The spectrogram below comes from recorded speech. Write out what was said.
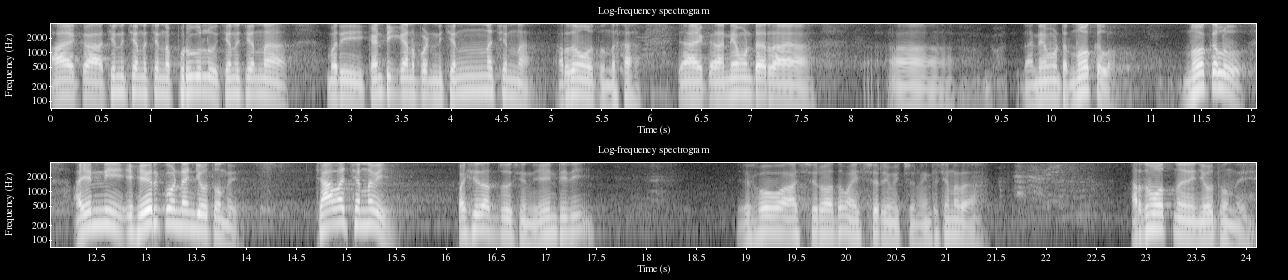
ఆ యొక్క చిన్న చిన్న చిన్న పురుగులు చిన్న చిన్న మరి కంటికి కనపడిన చిన్న చిన్న అర్థమవుతుందా? ఆ యొక్క దాన్ని ఏమంటారు? దాన్ని ఏమంటారు? నూకలు. నూకలు అవన్నీ ఏరుకోండి అని చెబుతుంది. చాలా చిన్నవి. పక్షిరాజు చూసింది. ఏంటిది? యహో ఆశీర్వాదం ఐశ్వర్యం ఇచ్చును. ఇంత చిన్నదా? అర్థమవుతుంది నేను చెబుతుంది?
